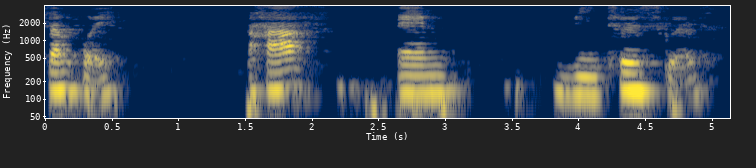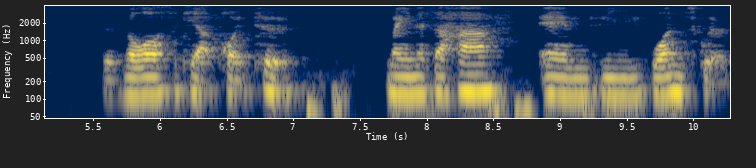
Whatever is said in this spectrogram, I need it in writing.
simply a half mv2 squared, the velocity at point 2, minus a half mv1 squared,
